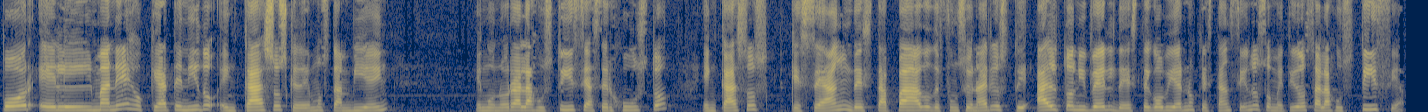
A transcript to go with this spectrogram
por el manejo que ha tenido en casos que debemos también, en honor a la justicia, ser justo, en casos que se han destapado de funcionarios de alto nivel de este gobierno que están siendo sometidos a la justicia.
